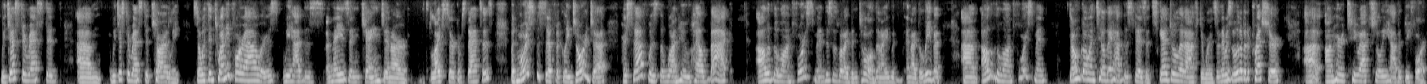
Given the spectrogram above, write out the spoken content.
We just arrested um, we just arrested Charlie. So within 24 hours, we had this amazing change in our life circumstances. But more specifically, Georgia herself was the one who held back all of the law enforcement. This is what I've been told, and I would and I believe it. Um, all of the law enforcement don't go until they have this visit. Schedule it afterwards. And there was a little bit of pressure uh, on her to actually have it before.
